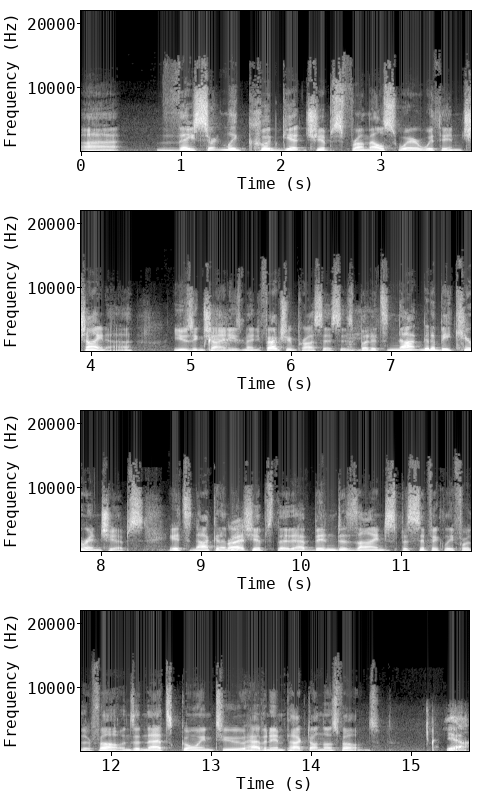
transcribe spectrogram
Uh, they certainly could get chips from elsewhere within China using Chinese manufacturing processes, but it's not going to be Kirin chips. It's not going to be chips that have been designed specifically for their phones, and that's going to have an impact on those phones. Yeah,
